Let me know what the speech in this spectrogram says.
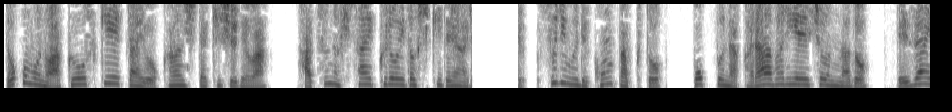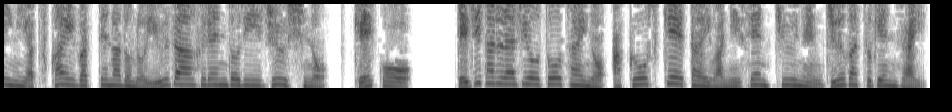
ドコモのアクオス形態を冠した機種では初の非サイクロイド式である。スリムでコンパクト、ポップなカラーバリエーションなどデザインや使い勝手などのユーザーフレンドリー重視の傾向。デジタルラジオ搭載のアクオス形態は2009年10月現在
